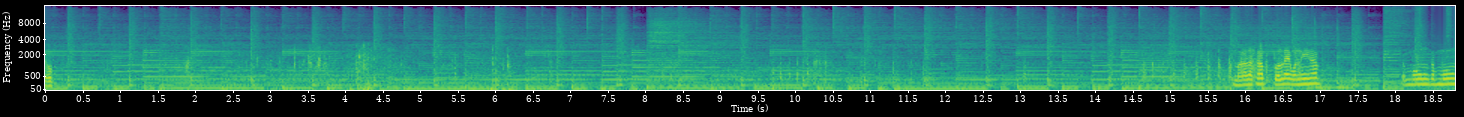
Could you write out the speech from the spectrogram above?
จบ มาแล้วครับ ตัวแรกวันนี้ครับ กระมงกระมง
